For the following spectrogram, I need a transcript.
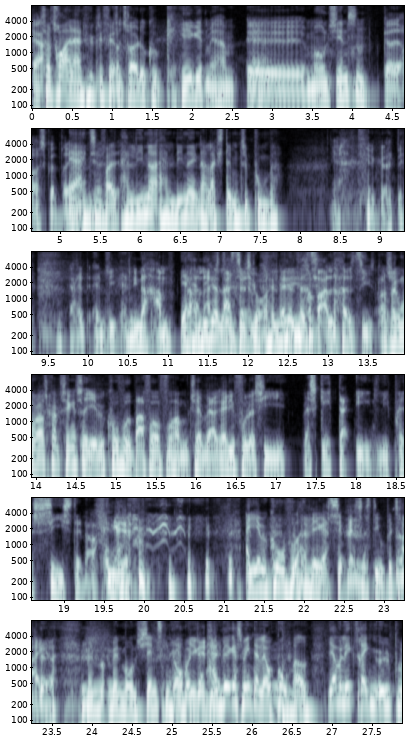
Ja. ja. så tror jeg, han er en hyggelig fætter. Så tror jeg, du kunne kigge med ham. Ja. Øh, Mogens Jensen gad jeg også godt drikke Ja, han, med. faktisk, han, ligner, han ligner en, der har lagt stemme til Pumba. Ja, det gør det. Ja, han, han, han ligner ham. Ja, der han har ligner Lars stemme. Thiesgaard. Han Han, ligner ligner Lars- bare Lars. Og så kan man også godt tænke sig Jeppe Kofod, bare for at få ham til at være rigtig fuld og sige, hvad skete der egentlig præcis den aften? Ja. Ej, Jeppe Kofod, han virker simpelthen så stiv betrækket. Men, men Mogens Jensen, Jo, han, men virker, det- det- han virker som en, der laver god mad. Jeg vil ikke drikke en øl på,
